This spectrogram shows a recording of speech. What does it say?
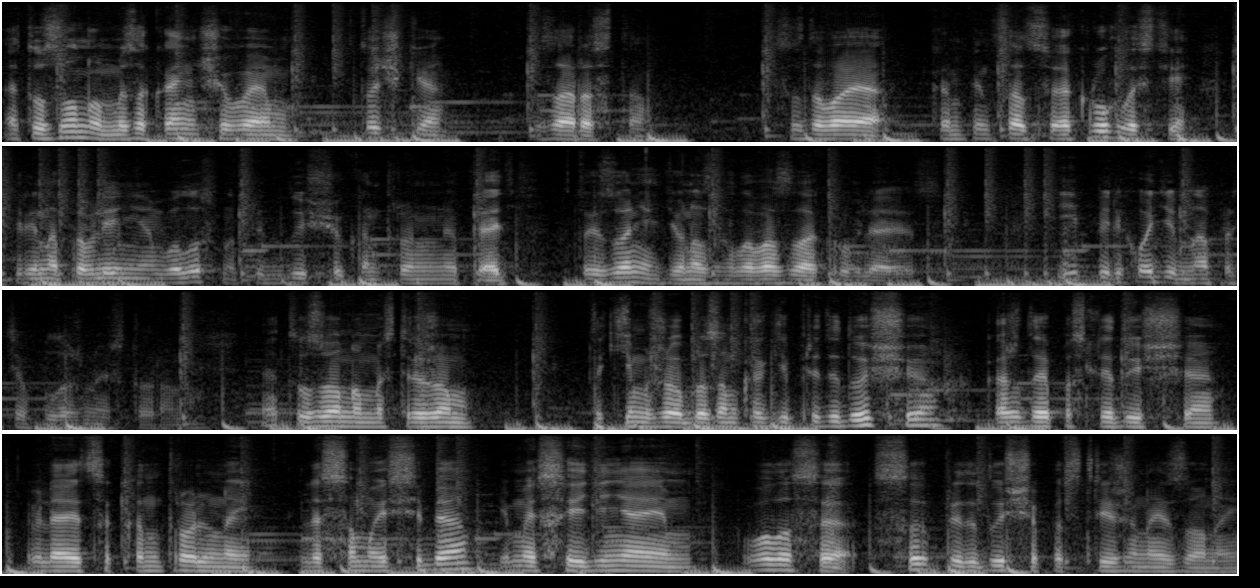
Эту зону мы заканчиваем в точке зароста, создавая компенсацию округлости перенаправлением волос на предыдущую контрольную прядь, в той зоне, где у нас голова заокругляется. И переходим на противоположную сторону. Эту зону мы стрижем таким же образом, как и предыдущую. Каждая последующая является контрольной для самой себя, и мы соединяем волосы с предыдущей подстриженной зоной.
